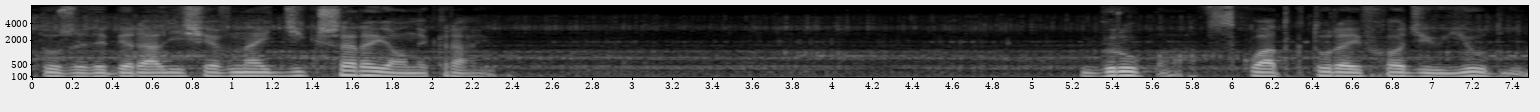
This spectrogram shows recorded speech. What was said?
którzy wybierali się w najdziksze rejony kraju. Grupa, w skład której wchodził Judin,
